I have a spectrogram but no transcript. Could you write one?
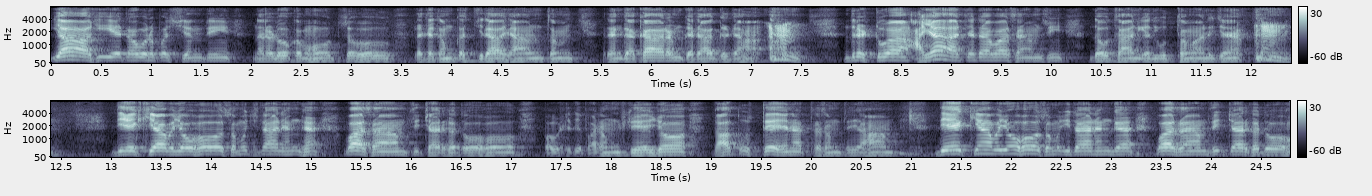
या हि एतवनुपश्यन्ति नरलोकमहोत्सवो रजकं कश्चिरायान्तं रङ्गकारं गदाग्रजः दृष्ट्वा अयाचरवासांसि दौतानि यदि उत्तमानि च देख्यावयोः समुचितान्यङ्घ वासांसि चार्हतोः। भविष्यति परं श्रेयो धातुस्तेनत्र संशयः देख्यावयोः समुचितानङ्ग वासांसि चार्हतोः।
